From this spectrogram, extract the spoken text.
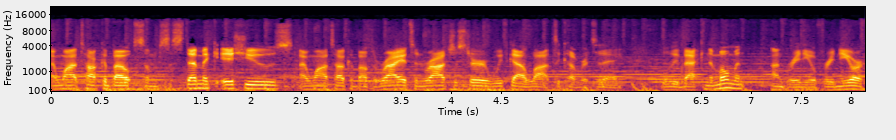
I want to talk about some systemic issues. I want to talk about the riots in Rochester. We've got a lot to cover today. We'll be back in a moment on Radio Free New York.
